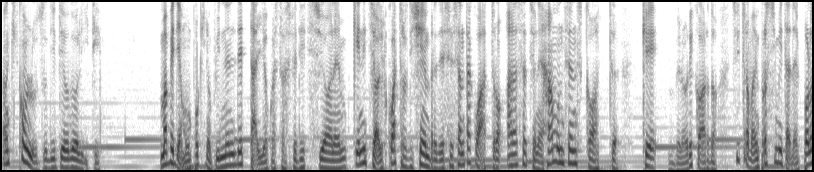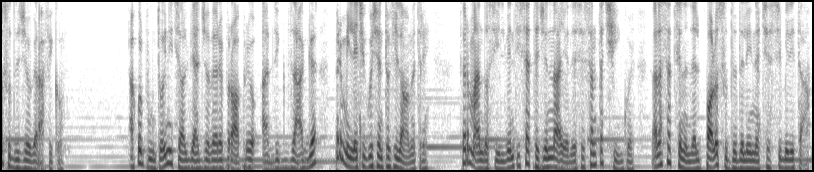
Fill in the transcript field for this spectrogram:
anche con l'uso di teodoliti. Ma vediamo un pochino più nel dettaglio questa spedizione, che iniziò il 4 dicembre del 64 alla stazione Amundsen Scott, che, ve lo ricordo, si trova in prossimità del polo sud geografico. A quel punto iniziò il viaggio vero e proprio a zigzag per 1500 km, fermandosi il 27 gennaio del 65 alla stazione del polo sud dell'inaccessibilità.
